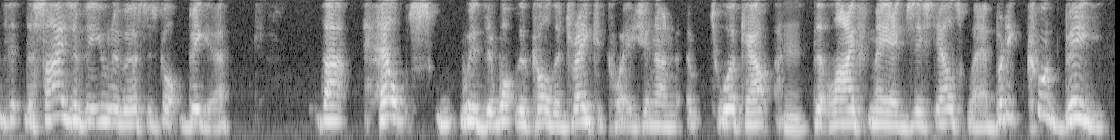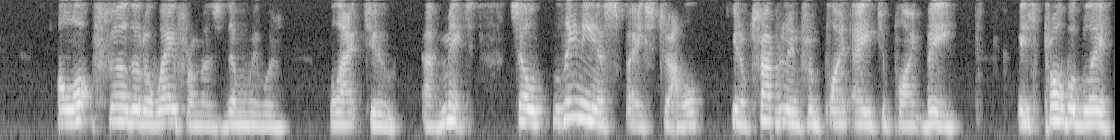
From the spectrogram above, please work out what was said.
the, the size of the universe has got bigger that helps with the, what we call the drake equation and uh, to work out that life may exist elsewhere but it could be a lot further away from us than we would like to admit. So linear space travel, you know, traveling from point A to point B, is probably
